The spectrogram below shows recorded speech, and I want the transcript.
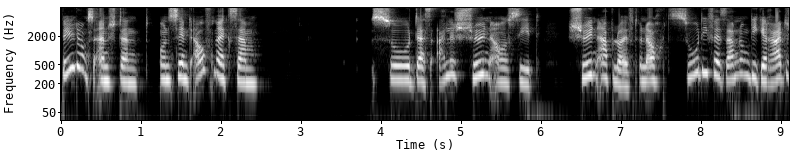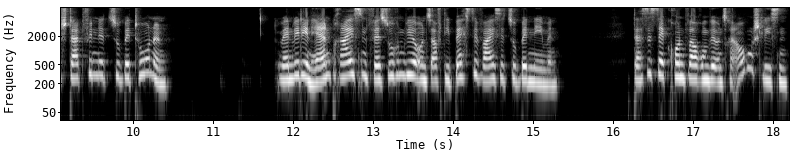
Bildungsanstand und sind aufmerksam, so dass alles schön aussieht, schön abläuft und auch so die Versammlung, die gerade stattfindet, zu betonen. Wenn wir den Herrn preisen, versuchen wir uns auf die beste Weise zu benehmen. Das ist der Grund, warum wir unsere Augen schließen.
